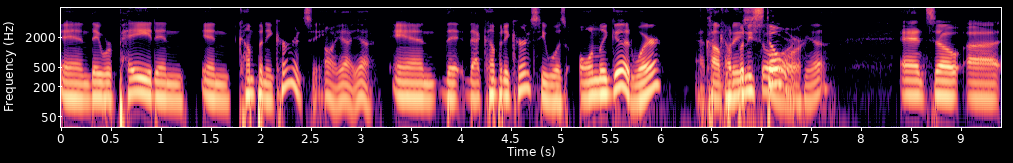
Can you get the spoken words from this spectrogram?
and they were paid in in company currency Oh yeah, yeah. and th- that company currency was only good where at the company store. Yeah. And so uh,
